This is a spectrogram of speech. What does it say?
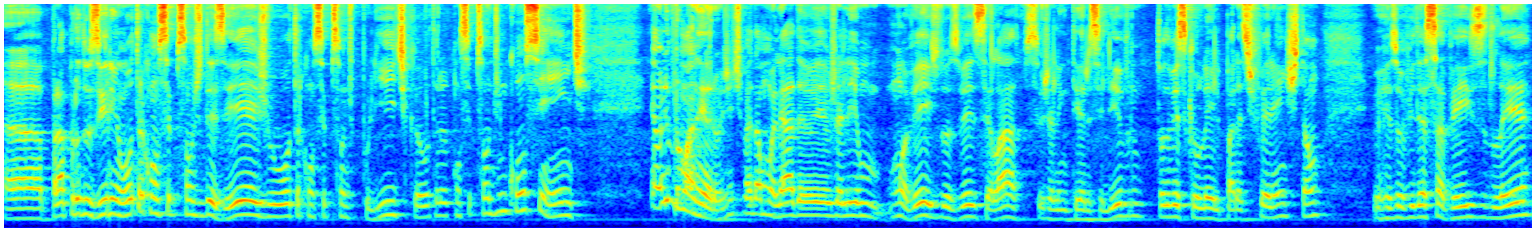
uh, para produzirem outra concepção de desejo, outra concepção de política, outra concepção de inconsciente. É um livro maneiro, a gente vai dar uma olhada, eu já li uma vez, duas vezes, sei lá, se eu já li inteiro esse livro, toda vez que eu leio ele parece diferente, então eu resolvi dessa vez ler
